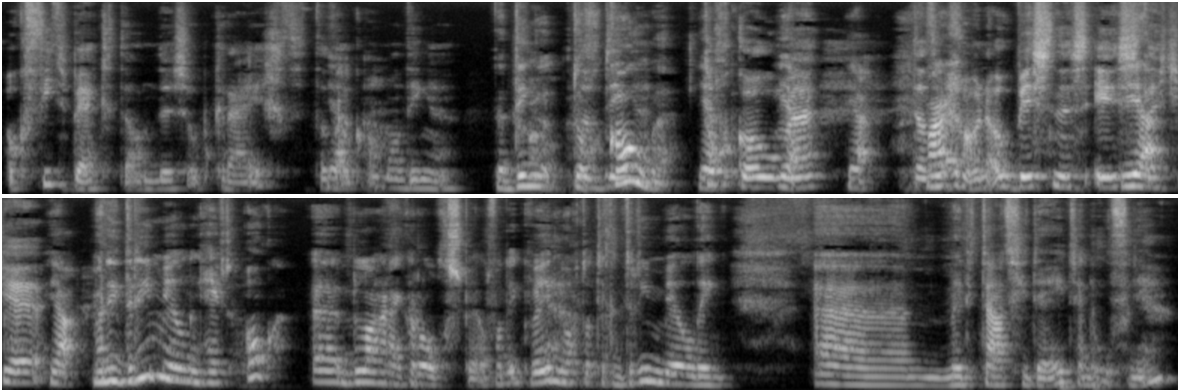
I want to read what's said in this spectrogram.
ook feedback dan dus op krijgt. Dat Ja. ook allemaal dingen Dat dingen dat toch dingen komen. Ja. toch komen. Ja, ja. Dat Maar er gewoon ook business is. Ja. Dat je, Ja, maar die dreambuilding heeft ook eh, een belangrijke rol gespeeld. Want ik weet nog dat ik een dreambuilding eh, meditatie deed en de oefening.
